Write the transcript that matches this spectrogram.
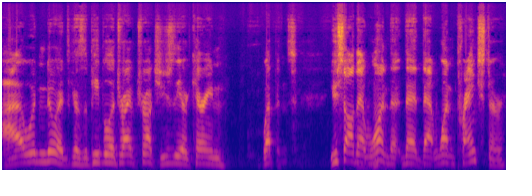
I wouldn't do it because the people that drive trucks usually are carrying weapons. You saw that one that that that one prankster.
